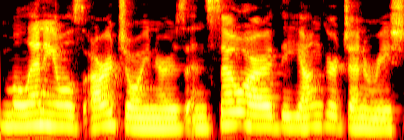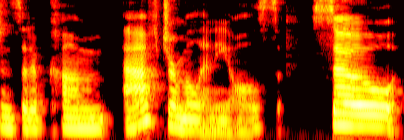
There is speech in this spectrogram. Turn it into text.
Millennials are joiners, and so are the younger generations that have come after millennials. So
